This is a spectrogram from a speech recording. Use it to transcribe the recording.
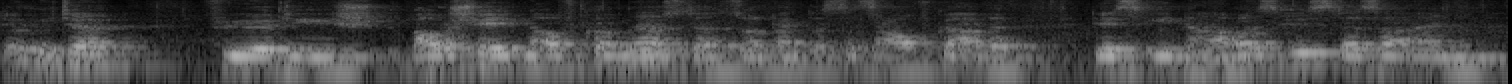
der Mieter für die Bauschäden aufkommen ja. muss, sondern dass das Aufgabe des Inhabers ist, dass er ein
